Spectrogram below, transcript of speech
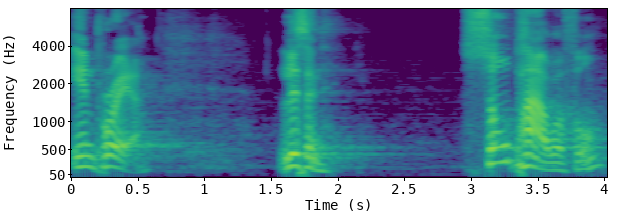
in prayer. Listen, so powerful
